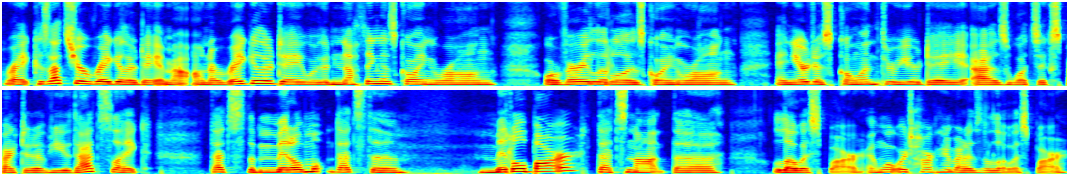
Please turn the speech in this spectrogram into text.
right? Because that's your regular day amount. On a regular day where nothing is going wrong or very little is going wrong, and you're just going through your day as what's expected of you, that's like, that's the middle, that's the middle bar. That's not the lowest bar. And what we're talking about is the lowest bar.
